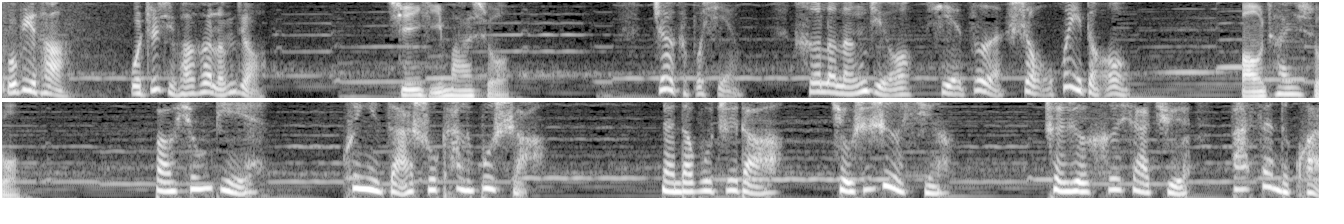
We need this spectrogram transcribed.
不必烫，我只喜欢喝冷酒。”薛姨妈说：“这可不行，喝了冷酒，写字手会抖。”宝钗说：“宝兄弟，亏你杂书看了不少，难道不知道酒是热性？”趁热喝下去，发散的快；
